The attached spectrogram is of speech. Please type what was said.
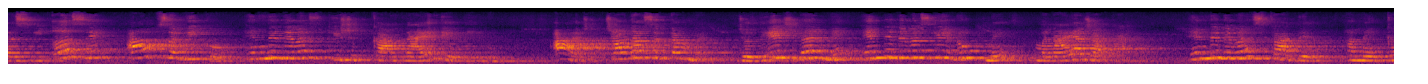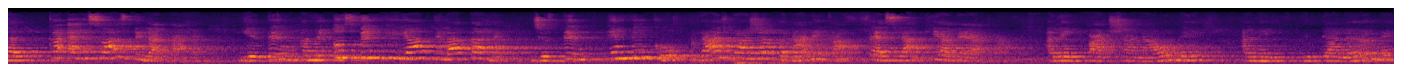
दसवीं अ से आप सभी को हिंदी अनेक पाठशालाओं में, अनेक विद्यालयों में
